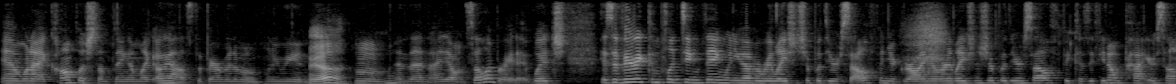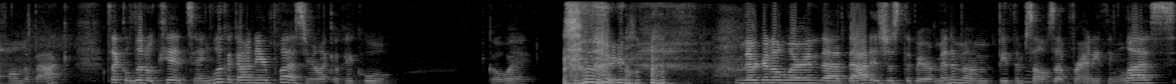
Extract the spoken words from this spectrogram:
And when I accomplish something, I'm like, oh yeah, that's the bare minimum. What do you mean? Yeah. Mm. And then I don't celebrate it, which is a very conflicting thing when you have a relationship with yourself and you're growing a relationship with yourself. Because if you don't pat yourself on the back, it's like a little kid saying, look, I got an A plus. And you're like, okay, cool. Go away. they're going to learn that that is just the bare minimum, beat themselves up for anything less.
